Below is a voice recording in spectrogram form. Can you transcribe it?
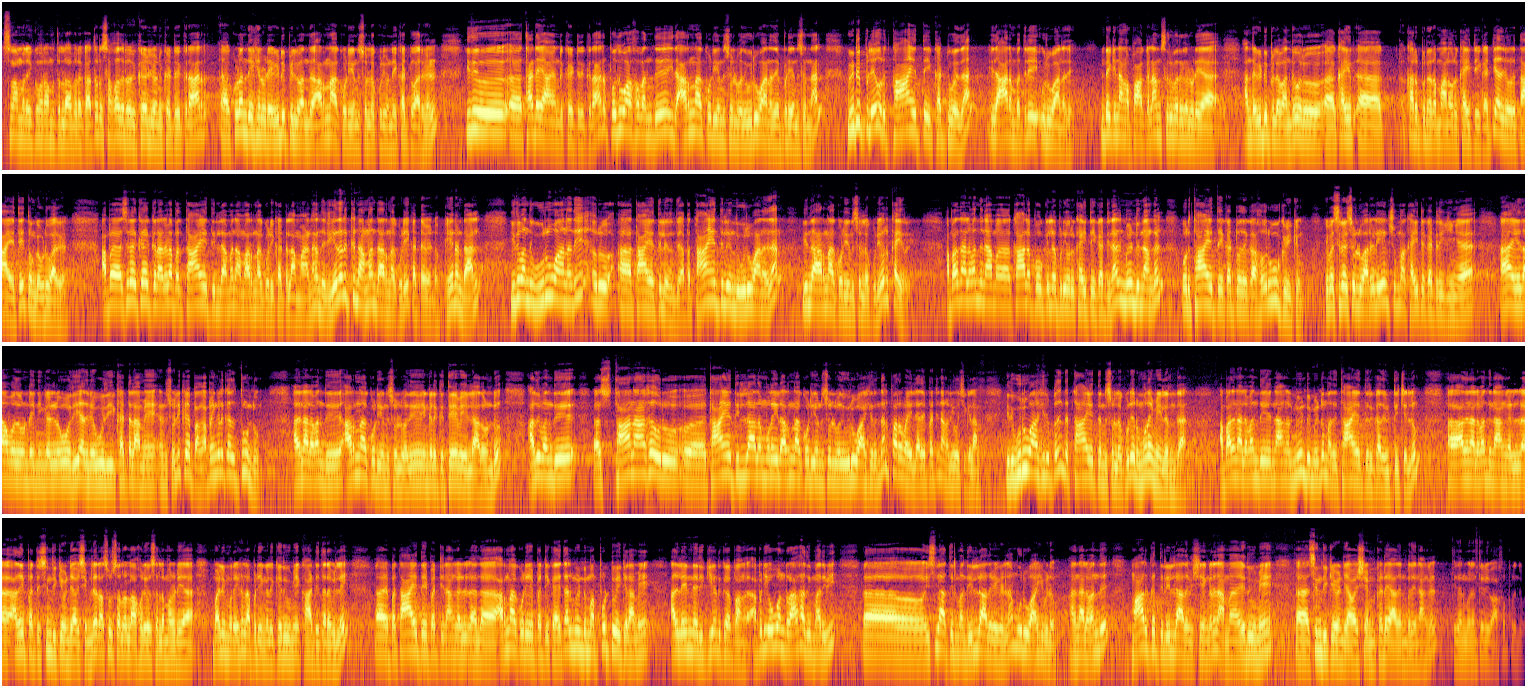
அஸ்லாம் வலைக்கம் வரமத்துல்லா வரகாத்து ஒரு சகோதரர் கேள்வி ஒன்று கேட்டிருக்கிறார். குழந்தைகளுடைய இடுப்பில் வந்து அருணா கொடி என்று சொல்லக்கூடிய ஒன்றை கட்டுவார்கள். இது தடையா என்று கேட்டிருக்கிறார். பொதுவாக வந்து இது அருணா கொடி என்று சொல்வது உருவானது எப்படி என்று சொன்னால் இடுப்பிலே ஒரு தாயத்தை கட்டுவது தான் இது ஆரம்பத்திலே உருவானது. இன்றைக்கு நாங்கள் பார்க்கலாம். சிறுவர்களுடைய அந்த இடுப்பில் வந்து ஒரு கயிறு கருப்பு நிறமான ஒரு கயிற்றை கட்டி அதில் ஒரு தாயத்தை தொங்க விடுவார்கள். அப்போ சிலர் கேட்குறார்கள் அப்போ தாயத்து இல்லாமல் நாம் அருணாக்கொடி கட்டலாமான்னு அந்த எதற்கு நாம் அந்த அருணாக்கொடியை கட்ட வேண்டும்? ஏனென்றால் இது வந்து உருவானதே ஒரு தாயத்தில் இருந்து அப்போ தாயத்தில் இருந்து உருவானது தான் இந்த அருணாக்கொடி என்று சொல்லக்கூடிய ஒரு கயிறு. அப்போ அதனால் வந்து நாம் காலப்போக்கில் இப்படி ஒரு கயிற்றை கட்டினால் மீண்டும் நாங்கள் ஒரு தாயத்தை கட்டுவதற்காக ஒரு ஊக்குவிக்கும். இப்போ சிலர் சொல்லுவார்கள் ஏன் சும்மா கைட்டை கட்டிருக்கீங்க. ஏதாவது ஒன்றை நீங்கள் ஓதி அதில் ஊதி கட்டலாமே என்று சொல்லி கேட்பாங்க. அப்போ எங்களுக்கு அது தூண்டும். அதனால் வந்து அருணாக்கொடி என்று சொல்வது எங்களுக்கு தேவையில்லாத ஒன்று. அது வந்து தானாக ஒரு தாயத்தில்லாத தாயத்து இல்லாத முறையில் அருணாக்கொடி என்று சொல்வது உருவாகியிருந்தால் பரவாயில்லை. அதை பற்றி நாங்கள் யோசிக்கலாம். இது உருவாகியிருப்பது இந்த தாயத்து என்று சொல்லக்கூடிய ஒரு முறைமையிலிருந்தான் அப்போ அதனால் வந்து நாங்கள் மீண்டும் மீண்டும் அது தாயத்திற்கு அது விட்டு செல்லும். அதனால் வந்து நாங்கள் அதை பற்றி சிந்திக்க வேண்டிய அவசியம் இல்லை. ரசூ சல்லாஹ் அலைஹி வஸல்லம் அவருடைய வழிமுறைகள் அப்படி எங்களுக்கு எதுவுமே காட்டி தரவில்லை. இப்போ தாயத்தை பற்றி நாங்கள் அந்த அருணாக்குடியை பற்றி கதைத்தால் மீண்டும் பொட்டு வைக்கலாமே. அதில் என்ன இருக்குன்னு கேட்பாங்க. அப்படி ஒவ்வொன்றாக அது மருவி இஸ்லாத்தில் வந்து இல்லாதவைகள்லாம் உருவாகிவிடும். அதனால் வந்து மார்க்கத்தில் இல்லாத விஷயங்களை நாம் எதுவுமே சிந்திக்க வேண்டிய அவசியம் கிடையாது என்பதை நாங்கள் இதன் மூலம் தெளிவாக புரிந்து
